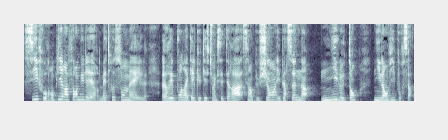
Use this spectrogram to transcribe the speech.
S'il faut remplir un formulaire, mettre son mail, euh, répondre à quelques questions, etc., c'est un peu chiant et personne n'a ni le temps ni l'envie pour ça.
